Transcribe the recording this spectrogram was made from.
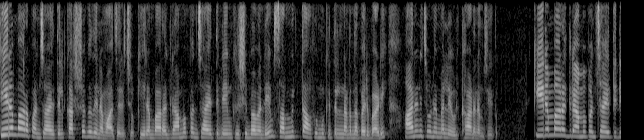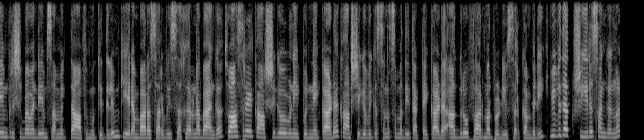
കീരമ്പാറ പഞ്ചായത്തിൽ കർഷക ദിനം ആചരിച്ചു. കീരമ്പാറ ഗ്രാമപഞ്ചായത്തിന്റെയും കൃഷിഭവന്റെയും സംയുക്ത ആഭിമുഖ്യത്തിൽ നടന്ന പരിപാടി ആനണിച്ചോൺ എം എൽ എ ഉദ്ഘാടനം ചെയ്തു. കീരമ്പാറ ഗ്രാമപഞ്ചായത്തിന്റെയും കൃഷിഭവന്റെയും സംയുക്ത ആഭിമുഖ്യത്തിലും കീരമ്പാറ സർവീസ് സഹകരണ ബാങ്ക് സ്വാശ്രയ കാർഷിക വിപണി പുന്നേക്കാട് കാർഷിക വികസന സമിതി Thattekkad agro farmer producer company വിവിധ ക്ഷീരസംഘങ്ങൾ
